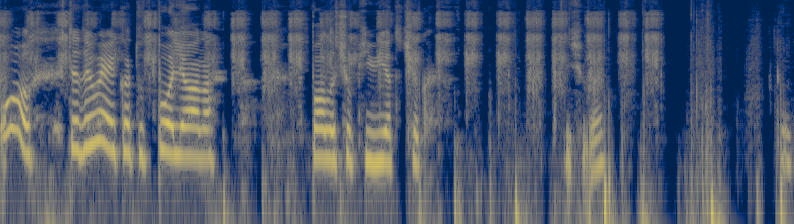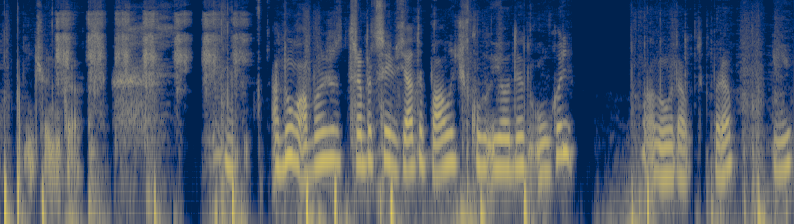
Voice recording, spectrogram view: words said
Ох, ти диви, яка тут поляна. Палочок і веточок. І сюди. Тут нічого не крафтиться. А ну, а може треба це взяти паличку і один уголь? А ну так, берем і.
